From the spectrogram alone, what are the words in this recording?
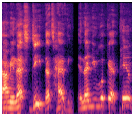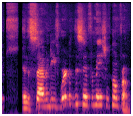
I mean, that's deep, that's heavy. And then you look at pimps in the 70s, where did this information come from?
